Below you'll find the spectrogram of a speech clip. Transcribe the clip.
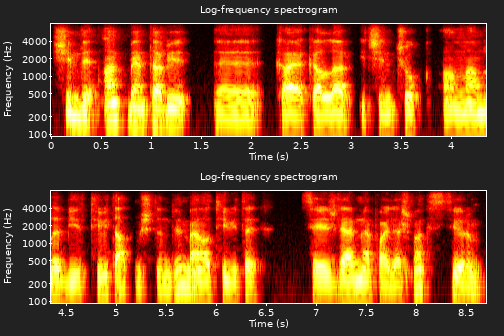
Şimdi Ankben tabii e, KYK'lılar için çok anlamlı bir tweet atmıştın dün. Ben o tweet'i seyircilerimle paylaşmak istiyorum.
